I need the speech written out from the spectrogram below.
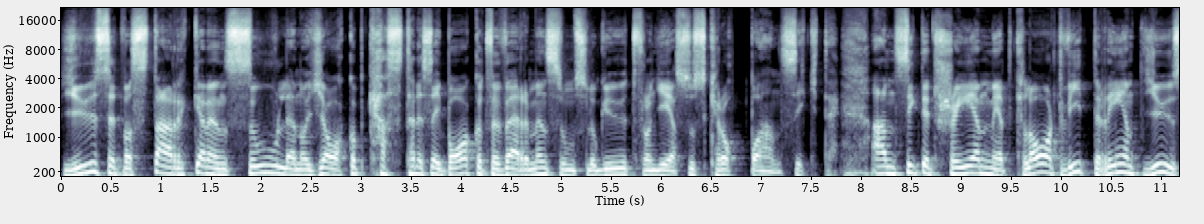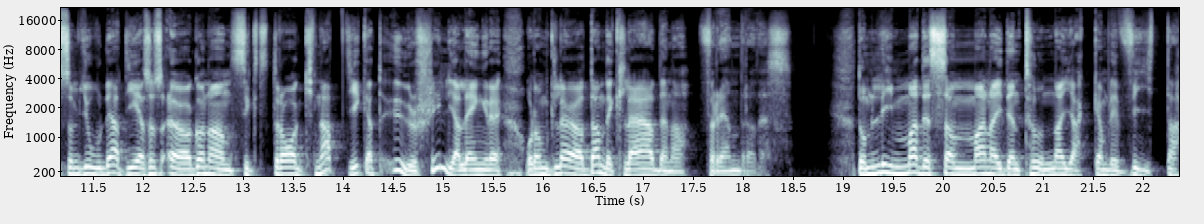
Ljuset var starkare än solen och Jakob kastade sig bakåt för värmen som slog ut från Jesus kropp och ansikte. Ansiktet sken med ett klart vitt rent ljus som gjorde att Jesus ögon och ansiktsdrag knappt gick att urskilja längre och de glödande kläderna förändrades. De limmade sömmarna i den tunna jackan blev vita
